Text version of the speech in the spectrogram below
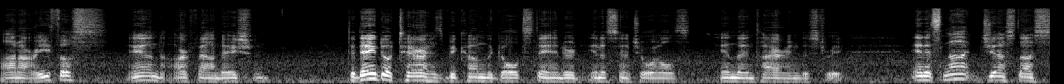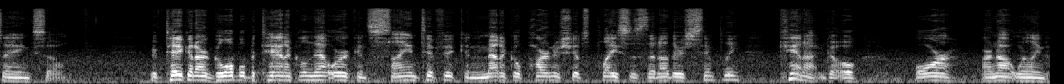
on our ethos and our foundation. Today, doTERRA has become the gold standard in essential oils in the entire industry. And it's not just us saying so. We've taken our global botanical network and scientific and medical partnerships places that others simply cannot go or are not willing to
